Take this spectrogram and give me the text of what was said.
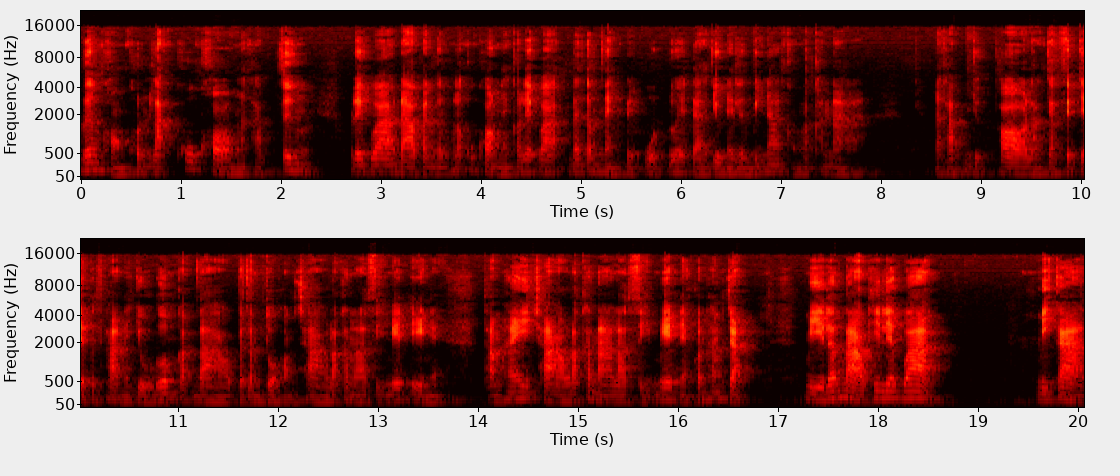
เรื่องของคนรักคู่ครองนะครับ ซึ่งเรียกว่าดาวการเงินคนรักคู่ครองเนี่ยก็เรียกว่าได้ตำแหน่งเป็นอุดด้วยแต่อยู่ในเรือนวินาศของลัคนานะครับพอหลังจาก 17 พฤษภาคมอยู่ร่วมกับดาวประจำตัวของชาวลัคนาราศีเมษเองเนี่ยทำให้ชาวลัคนาราศีเมษเนี่ยค่อนข้างจะมีเรื่องราวที่เรียกว่ามีการ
